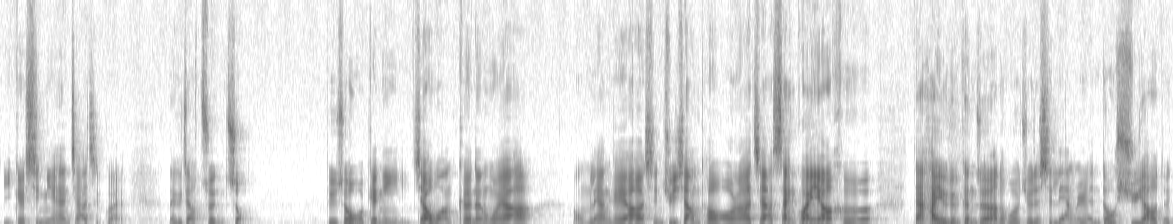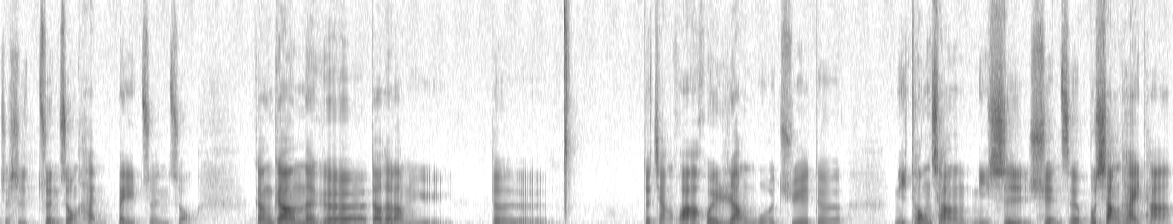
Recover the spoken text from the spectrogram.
一个信念和价值观，那个叫尊重。比如说我跟你交往，可能我要我们两个要兴趣相投，然后加三观要合，但还有一个更重要的，我觉得是两人都需要的，就是尊重和被尊重。刚刚那个道德浪女的的讲话，会让我觉得，你通常你是选择不伤害他，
